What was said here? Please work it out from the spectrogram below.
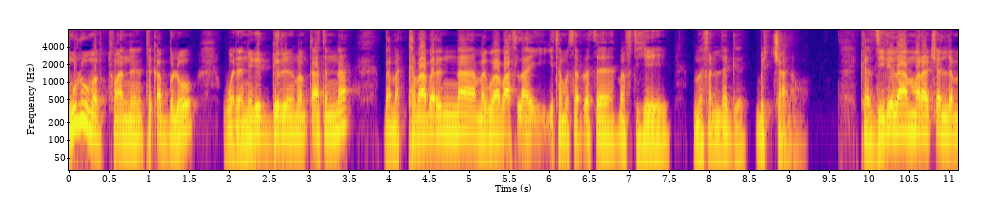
ሙሉ መብቷን ተቀብሎ ወደ ንግግር መምጣትና በመከባበርና መግባባት ላይ የተመሰረተ መፍትሄ መፈለግ ብቻ ነው። ከዚህ ሌላ አማራጭ የለም፣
